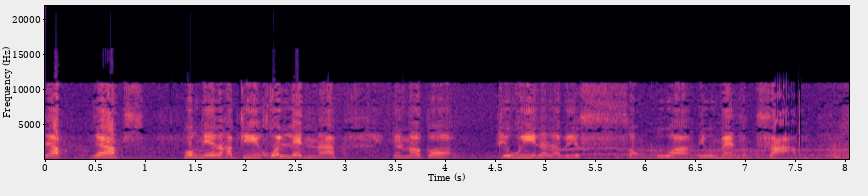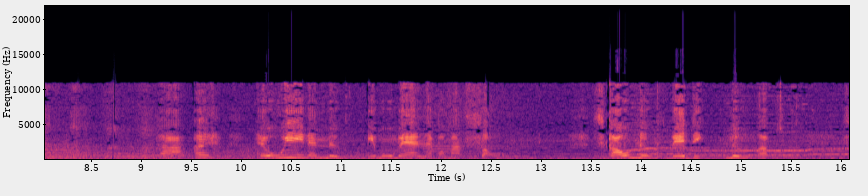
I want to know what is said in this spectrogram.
นะครับนะครับ พวกนี้นะครับที่ควรเล่นนะครับ อย่างน้อยก็เทวี่นะครับมีสองตัวดิวแมนสักสามถ้าเอ้ยเฮลวี่เนี่ยหนึ่งดีมูแมนเนี่ยประมาณสองสเกลหนึ่งเมดิกหนึ่งครับโซ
